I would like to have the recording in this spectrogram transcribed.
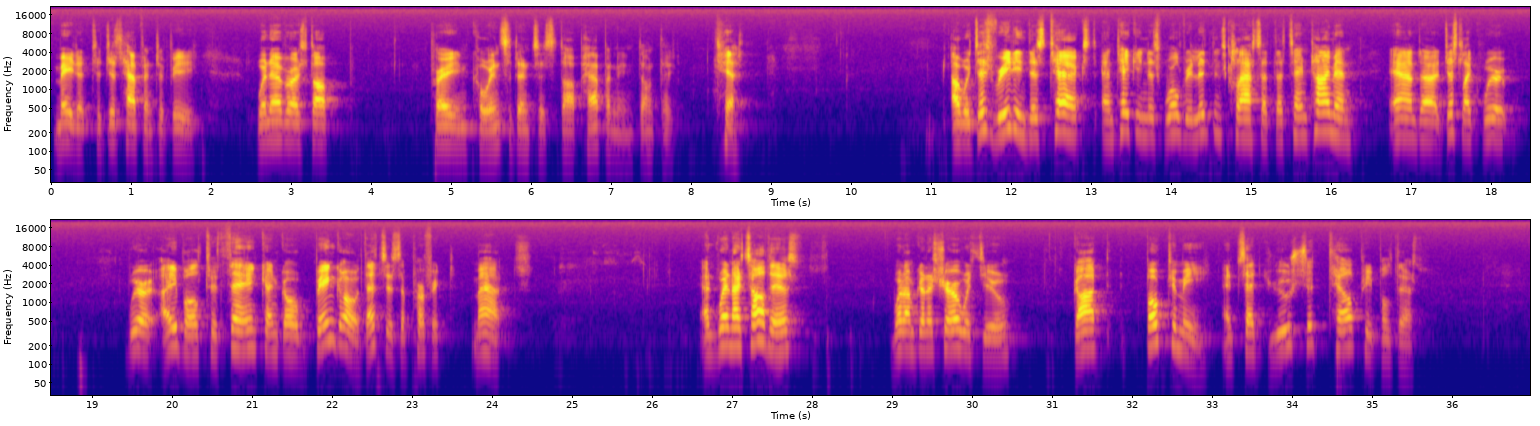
made it to just happen to be. Whenever I stop praying, coincidences stop happening, don't they? Yeah. I was just reading this text and taking this world religions class at the same time, and and uh, just like we're we're able to think and go, bingo, that's just a perfect match. And when I saw this, what I'm going to share with you, God spoke to me and said, You should tell people this.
